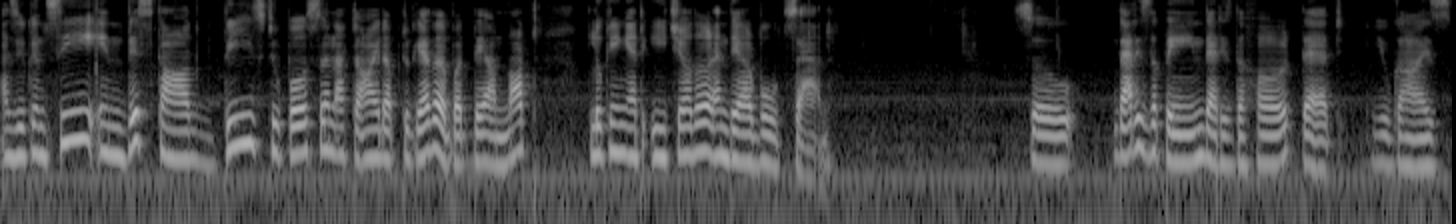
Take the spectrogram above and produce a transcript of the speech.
as you can see in this card these two person are tied up together but they are not looking at each other and they are both sad so that is the pain, that is the hurt that you guys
